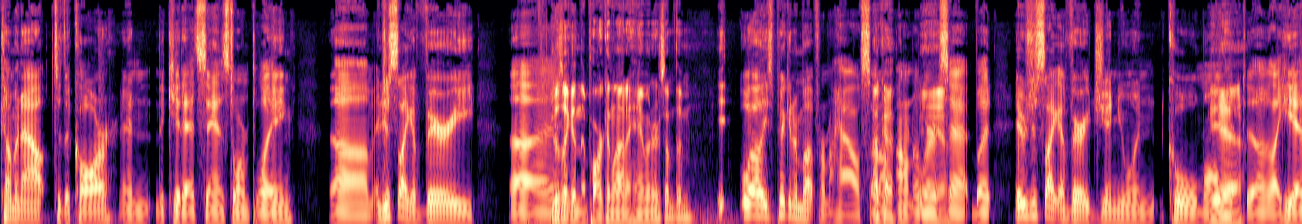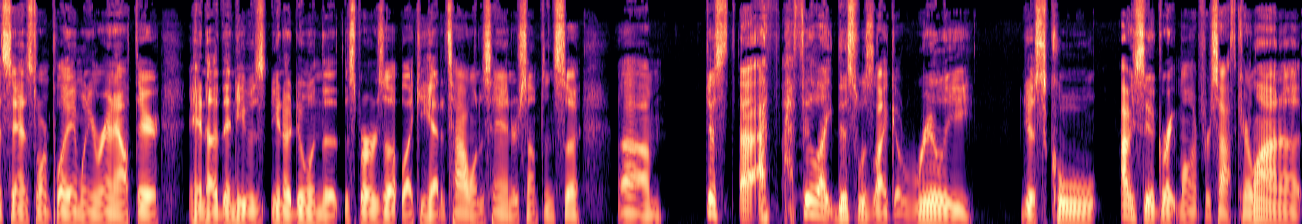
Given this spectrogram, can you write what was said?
coming out to the car, and the kid had sandstorm playing, um, and just like a very. Uh, It was like in the parking lot of Hammond or something. it, well, he's picking him up from a house. I, Okay. don't, I don't know where Yeah. it's at, but it was just like a very genuine, cool moment. Uh, like he had Sandstorm playing when he ran out there, and uh, then he was, you know, doing the, the Spurs up like he had a towel in his hand or something. So, um, just I I feel like this was like a really just cool. Obviously, a great moment for South Carolina,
